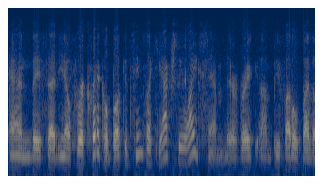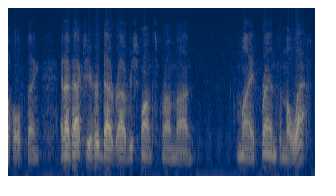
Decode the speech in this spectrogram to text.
and they said, you know, for a critical book, it seems like he actually likes him. They were very uh, befuddled by the whole thing, and I've actually heard that uh, response from uh, my friends on the left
